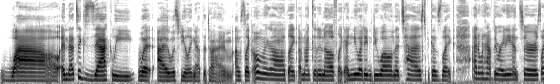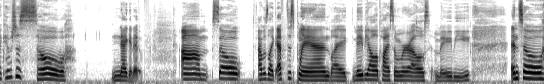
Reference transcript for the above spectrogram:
wow. And that's exactly what I was feeling at the time. I was like, oh my God, like, I'm not good enough. Like, I knew I didn't do well on the test because, like, I don't have the right answers. Like, it was just so negative. Um, so I was like, F this plan. Like, maybe I'll apply somewhere else. Maybe. And so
